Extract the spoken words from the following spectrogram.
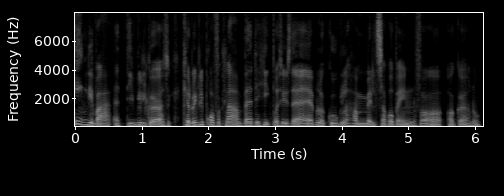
egentlig var, at de ville gøre. Så kan du ikke lige prøve at forklare, hvad det helt præcist er, at Apple og Google har meldt sig på banen for at, at gøre nu?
